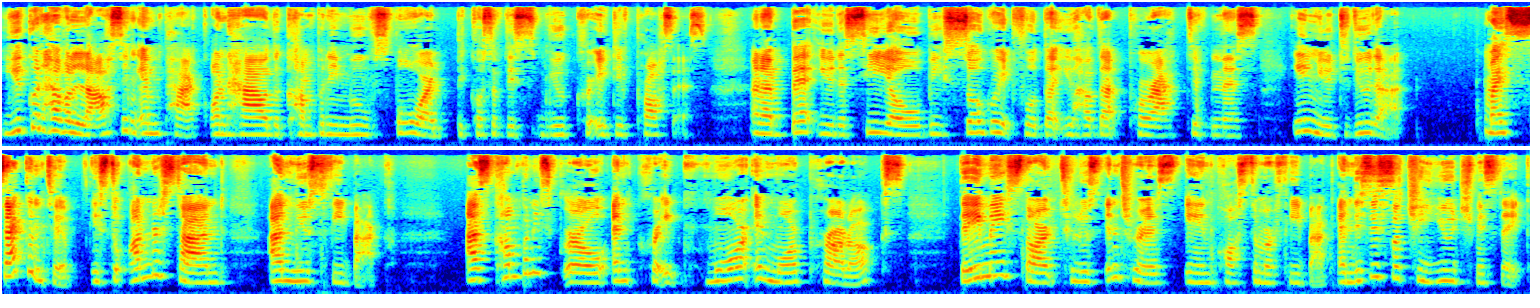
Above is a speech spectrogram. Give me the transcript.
you could have a lasting impact on how the company moves forward because of this new creative process. And I bet you the CEO will be so grateful that you have that proactiveness in you to do that. My second tip is to understand and use feedback. As companies grow and create more and more products, they may start to lose interest in customer feedback. And this is such a huge mistake.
